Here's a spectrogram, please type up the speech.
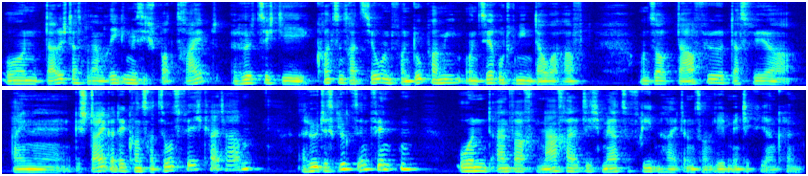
Und dadurch, dass man dann regelmäßig Sport treibt, erhöht sich die Konzentration von Dopamin und Serotonin dauerhaft und sorgt dafür, dass wir eine gesteigerte Konzentrationsfähigkeit haben, erhöhtes Glücksempfinden und einfach nachhaltig mehr Zufriedenheit in unserem Leben integrieren können.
